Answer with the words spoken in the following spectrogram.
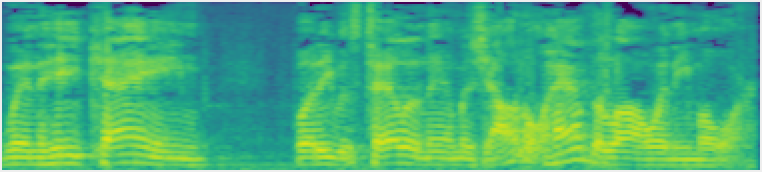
when he came, what he was telling them is, y'all don't have the law anymore.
